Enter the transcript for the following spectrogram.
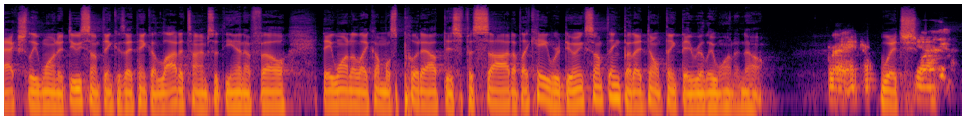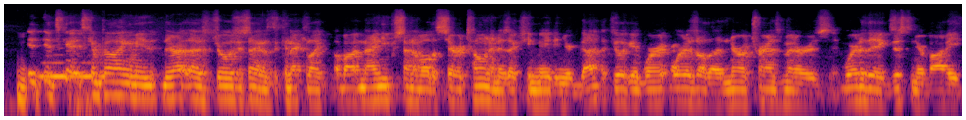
actually want to do something because I think a lot of times with the NFL they want to like almost put out this facade of like hey we're doing something but I don't think they really want to know right which yeah. It, it's it's compelling. I mean, there, as Joe was just saying, is the connection. Like about ninety percent of all the serotonin is actually made in your gut. If you look at where where does all the neurotransmitters, where do they exist in your body?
